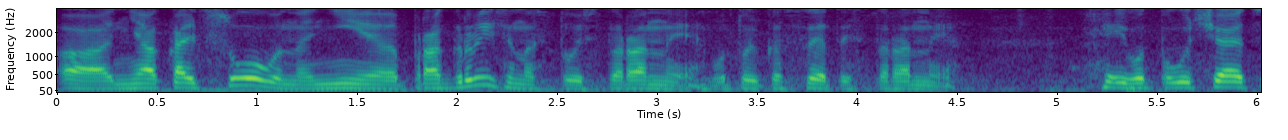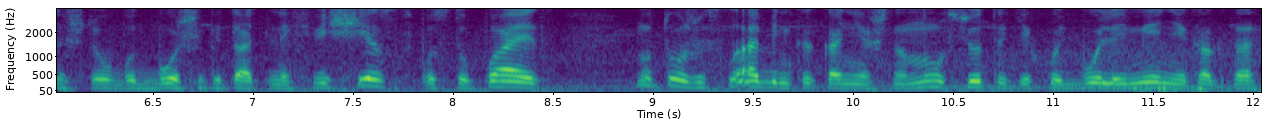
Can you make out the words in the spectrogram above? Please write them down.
а, не окольцовано, не прогрызено с той стороны, вот только с этой стороны. И вот получается, что вот больше питательных веществ поступает, ну тоже слабенько, конечно, но все-таки хоть более-менее как-то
